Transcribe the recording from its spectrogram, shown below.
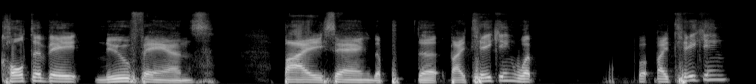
cultivate new fans by saying the the by taking what what- by taking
